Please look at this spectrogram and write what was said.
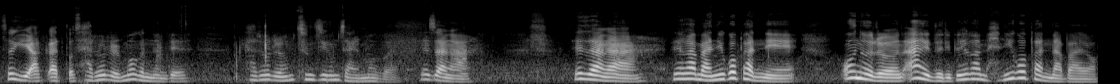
저기 아까 또 사료를 먹었는데 사료를 엄청 지금 잘 먹어요. 대장아. 대장아 배가 많이 고팠니? 오늘은 아이들이 배가 많이 고팠나 봐요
